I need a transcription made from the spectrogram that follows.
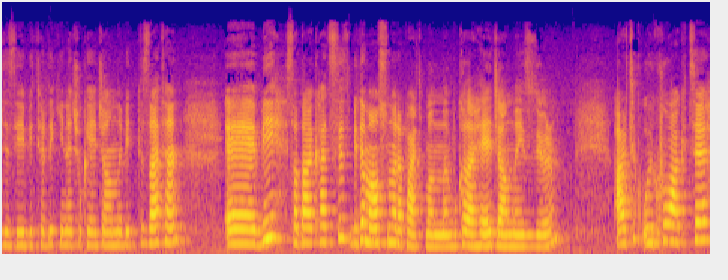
Diziyi bitirdik. Yine çok heyecanlı bitti. Zaten eee, bir sadakatsiz bir de Masumlar Apartmanı'nı bu kadar heyecanla izliyorum. Artık uyku vakti.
